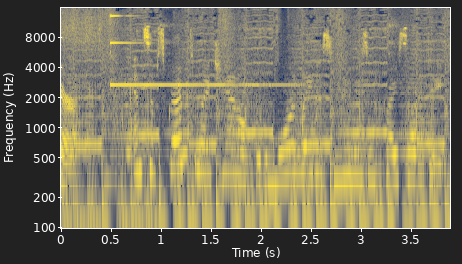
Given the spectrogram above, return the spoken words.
Share, and subscribe to my channel for the more latest news and price update.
